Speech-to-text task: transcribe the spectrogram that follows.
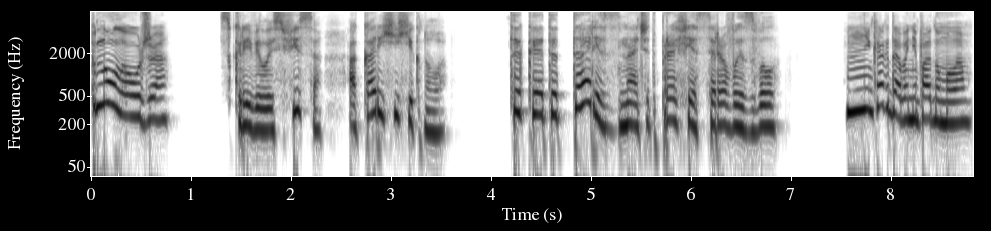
«Пнула уже», — скривилась Фиса, а Кари хихикнула. «Так это Тарис, значит, профессора вызвал?» «Никогда бы не подумала.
